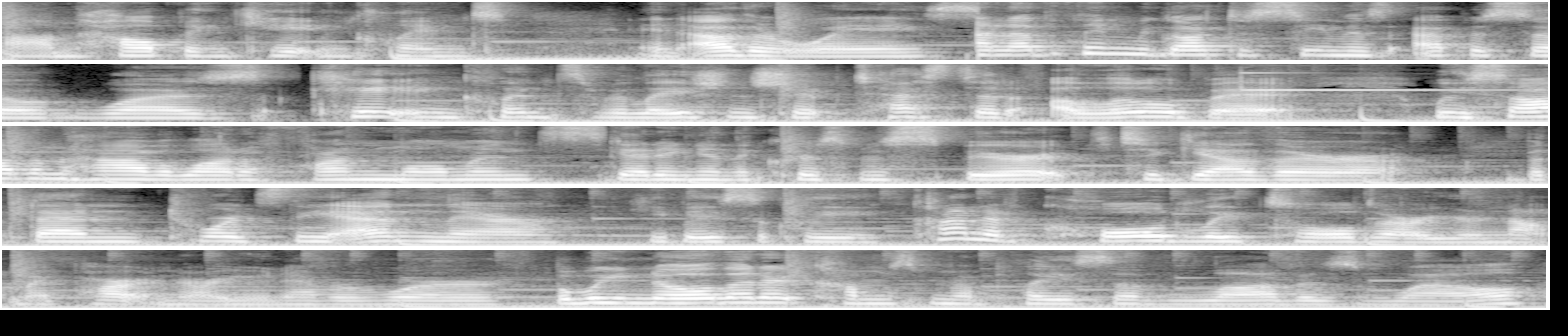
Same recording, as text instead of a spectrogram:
um, helping Kate and Clint in other ways. Another thing we got to see in this episode was Kate and Clint's relationship tested a little bit. We saw them have a lot of fun moments getting in the Christmas spirit together. But then towards the end there, he basically kind of coldly told her, You're not my partner, you never were. But we know that it comes from a place of love as well.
